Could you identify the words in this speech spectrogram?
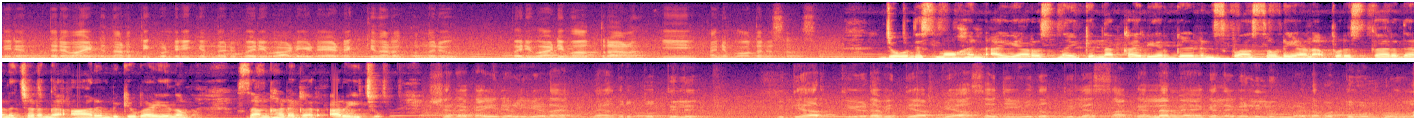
നിരന്തരമായിട്ട് നടത്തിക്കൊണ്ടിരിക്കുന്ന ഒരു പരിപാടിയുടെ ഇടയ്ക്ക് നടക്കുന്നൊരു പരിപാടി മാത്രമാണ് ഈ അനുമോദന സദസ് Jyothis Mohan I R S നയിക്കുന്ന കരിയർ ഗൈഡൻസ് ക്ലാസ്സോടെയാണ് പുരസ്കാരദാന ചടങ്ങ് ആരംഭിക്കുക എന്നും സംഘാടകർ അറിയിച്ചു. അക്ഷരകൈരളിയുടെ നേതൃത്വത്തിൽ വിദ്യാർത്ഥിയുടെ വിദ്യാഭ്യാസ ജീവിതത്തിലെ സകല മേഖലകളിലും ഇടപെട്ടുകൊണ്ടുള്ള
